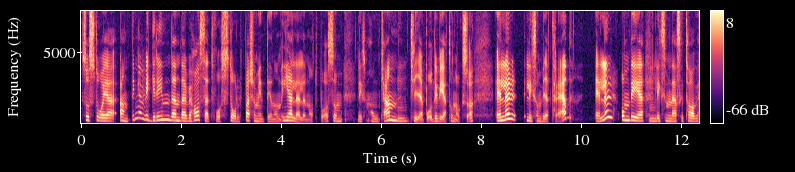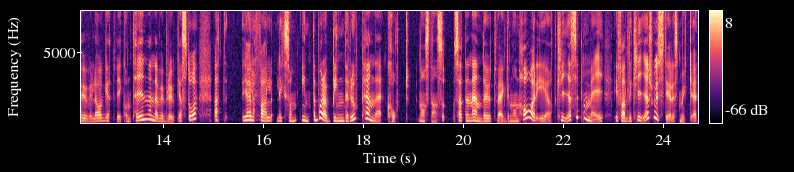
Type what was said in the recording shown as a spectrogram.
så står jag antingen vid grinden där vi har så två stolpar som inte är någon el eller något på som liksom hon kan mm. klia på, det vet hon också. Eller liksom ett träd. Eller om det är mm. liksom när jag ska ta av huvudlaget vid containern där vi brukar stå. Att jag i alla fall liksom inte bara binder upp henne kort någonstans så att den enda utvägen hon har är att klia sig på mig ifall det kliar så hysteriskt mycket.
